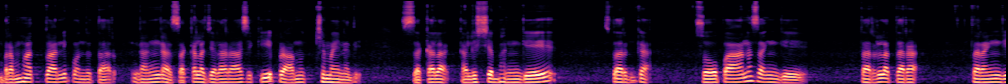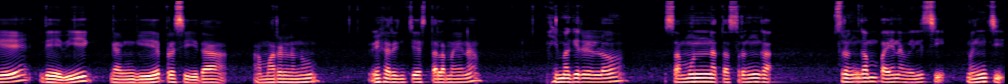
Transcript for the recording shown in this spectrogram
బ్రహ్మత్వాన్ని పొందుతారు. గంగ సకల జలరాశికి ప్రాముఖ్యమైనది. సకల కలుష్యభంగే స్వర్గ సోపాన సంగే తరలతర తరంగే దేవి గంగే ప్రసీద. అమరులను విహరించే స్థలమైన హిమగిరిలో సమున్నత శృంగ శృంగం పైన వెలిసి మంచి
